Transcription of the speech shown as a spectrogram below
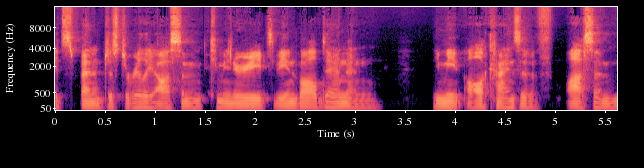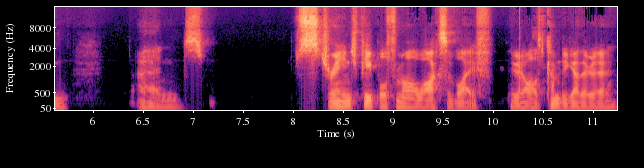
it's been just a really awesome community to be involved in and you meet all kinds of awesome and strange people from all walks of life who all come together to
